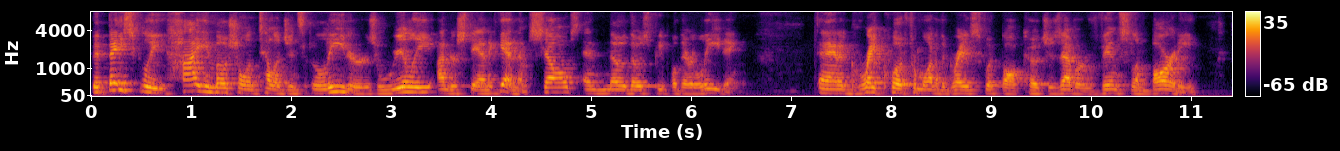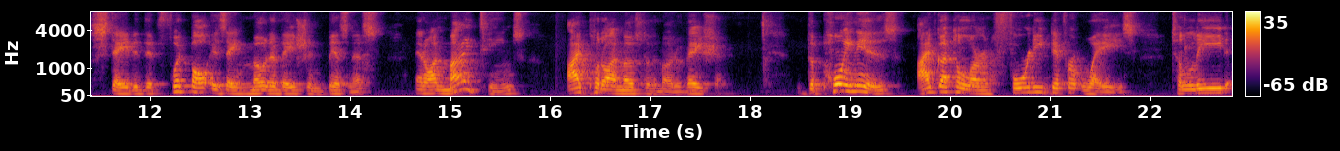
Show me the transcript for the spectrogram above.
But basically, high emotional intelligence leaders really understand, again, themselves and know those people they're leading. And a great quote from one of the greatest football coaches ever, Vince Lombardi, stated that football is a motivation business. And on my teams, I put on most of the motivation the point is, I've got to learn 40 different ways to lead,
